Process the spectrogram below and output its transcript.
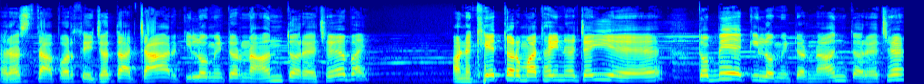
રસ્તા પરથી જતા ચાર કિલોમીટરના અંતરે છે ભાઈ. અને ખેતરમાં થઈને જઈએ તો બે કિલોમીટરના અંતરે છે.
